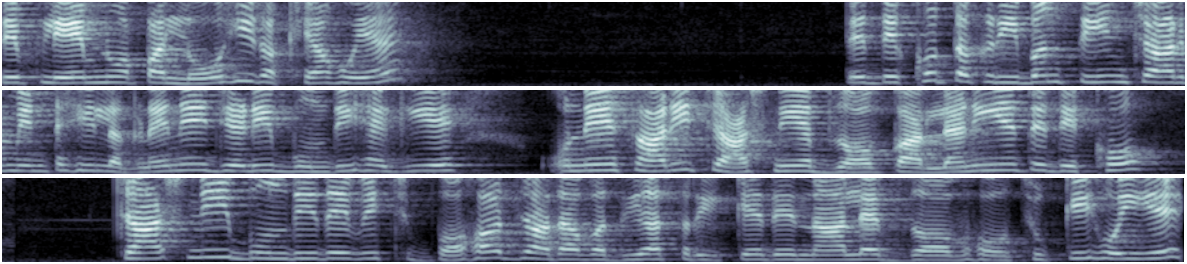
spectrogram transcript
ਤੇ ਫਲੇਮ ਨੂੰ ਆਪਾਂ ਲੋ ਹੀ ਰੱਖਿਆ ਹੋਇਆ ਹੈ। ਤੇ ਦੇਖੋ ਤਕਰੀਬਨ 3-4 ਮਿੰਟ ਹੀ ਲੱਗਣੇ ਨੇ, ਜਿਹੜੀ ਬੂੰਦੀ ਹੈਗੀ ਏ ਉਹਨੇ ਸਾਰੀ ਚਾਸ਼ਨੀ ਐਬਜ਼ੌਰਬ ਕਰ ਲੈਣੀ ਹੈ ਤੇ ਦੇਖੋ ਚਾਸ਼ਨੀ ਬੂੰਦੀ ਦੇ ਵਿੱਚ ਬਹੁਤ ਜ਼ਿਆਦਾ ਵਧੀਆ ਤਰੀਕੇ ਦੇ ਨਾਲ ਐਬਜ਼ੌਰਬ ਹੋ ਚੁੱਕੀ ਹੋਈ ਏ।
